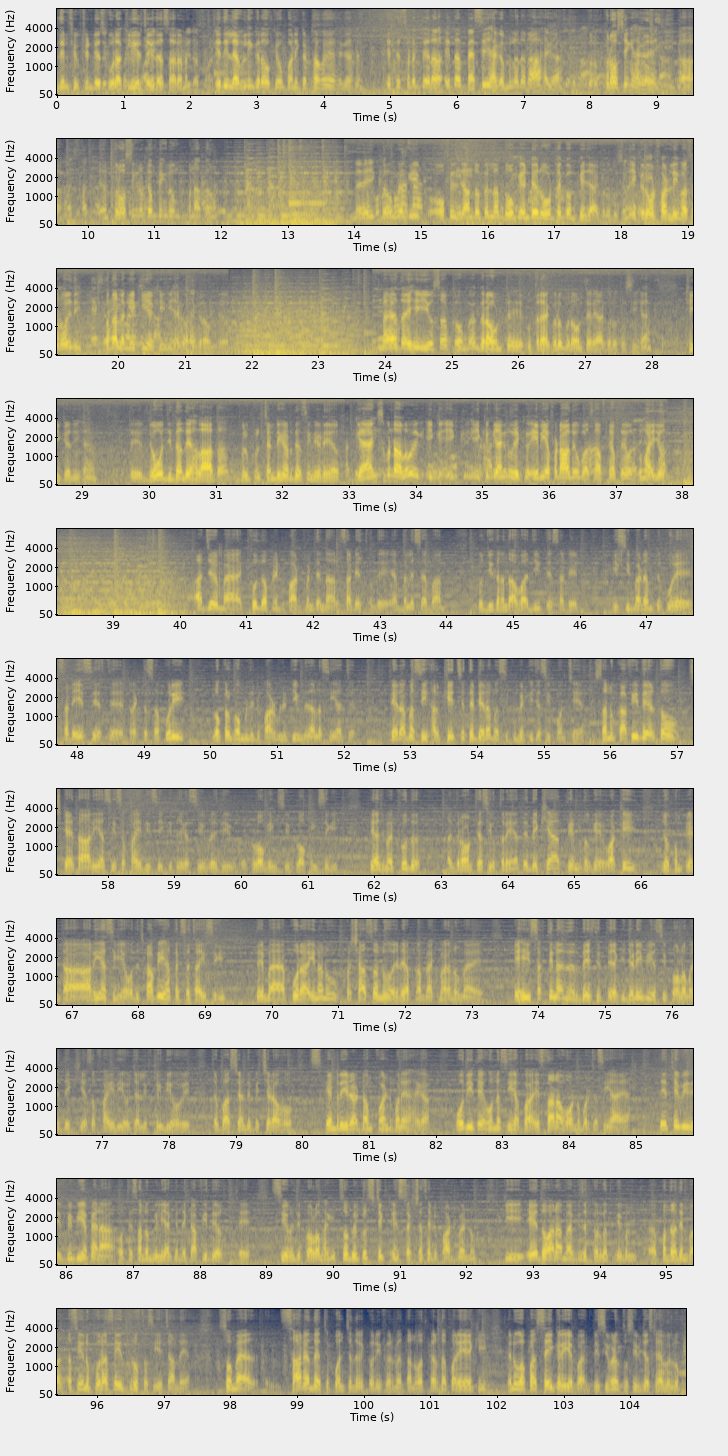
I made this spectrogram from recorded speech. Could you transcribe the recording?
Within 15 days ਪੂਰਾ clear ਚਾਹੀਦਾ ਸਾਰਾ ਨਾ। ਇਹਦੀ ਲੈਵਲਿੰਗ ਕਰਾਓ ਕਿਉਂ ਪਾਣੀ ਇਕੱਠਾ ਹੋਇਆ ਹੈਗਾ ਹੈ? ਇੱਥੇ ਸੜਕ ਤੇ ਰਾਹ ਇਹ ਤਾਂ ਪੈਸੇਜ ਹੈਗਾ ਮੈਨੂੰ ਲੱਗਦਾ ਰਾਹ ਹੈਗਾ। ਕ੍ਰੋਸਿੰਗ ਹੈਗਾ ਇਹ। ਹਾਂ। ਇਹ ਕ੍ਰੋਸਿੰਗ ਨੂੰ ਡੰਪਿੰਗ ਰੂਮ ਬਣਾਤਾ ਹੁਣ। ਮੈਂ ਇਹ ਕਹੂੰਗਾ ਕਿ ਆਫਿਸ ਜਾਣ ਤੋਂ ਪਹਿਲਾਂ 2 ਘੰਟੇ ਰੋਡ ਤੇ ਘੁੰਮ ਕੇ ਜਾਇਆ ਕਰੋ ਤੁਸੀਂ ਇੱਕ ਰੋਡ ਫੜ ਲਈ ਬਸ ਰੋਜ਼ ਦੀ ਪਤਾ ਲੱਗੇ ਕੀ ਹੈ ਕੀ ਨਹੀਂ ਹੈਗਾ ਉਹਦੇ ਗਰਾਊਂਡ ਤੇ। ਮੈਂ ਤਾਂ ਇਹੀ ਯੂ ਸਭ ਕਹੂੰਗਾ ਗਰਾਊਂਡ ਤੇ ਉਤਰਿਆ ਕਰੋ ਗਰਾਊਂਡ ਤੇ ਰਿਹਾ ਕਰੋ ਤੁਸੀਂ ਹੈ। ਠੀਕ ਹੈ ਜੀ ਹੈ। ਤੇ ਜੋ ਜਿੱਦਾਂ ਦੇ ਹਾਲਾਤ ਆ, ਬਿਲਕੁਲ ਚੰਡੀਗੜ੍ਹ ਦੇ ਅਸੀਂ ਨੇੜੇ ਆ। ਗੈਂਗਸ ਬਣਾ ਲਓ, ਇੱਕ ਇੱਕ ਇੱਕ ਇੱਕ ਗੈਂਗ ਨੂੰ ਇੱਕ ਏਰੀਆ ਫੜਾ ਦਿਓ, ਬਸ ਹਫ਼ਤੇ ਹਫ਼ਤੇ ਬਾਅਦ ਘੁਮਾਈ ਜਾਓ। ਅੱਜ ਮੈਂ ਖੁਦ ਆਪਣੇ ਡਿਪਾਰਟਮੈਂਟ ਦੇ ਨਾਲ, ਸਾਡੇ ਇੱਥੋਂ ਦੇ ਐਮਐਲਏ ਸਾਹਿਬਾਨ ਕੁਲਜੀਤ ਰੰਧਾਵਾ ਜੀ ਤੇ ਸਾਡੇ ਡੀਸੀ ਮੈਡਮ ਤੇ ਪੂਰੇ ਸਾਡੇ ਏਸੀਐਸ ਤੇ ਡਾਇਰੈਕਟਰ ਸਾਹਿਬ, ਪੂਰੀ ਲੋਕਲ ਗਵਰਨਮੈਂਟ ਦੀ ਡਿਪਾਰਟਮੈਂਟ ਦੀ ਟੀਮ ਦੇ ਨਾਲ ਅਸੀਂ ਅੱਜ ਡੇਰਾਬੱਸੀ ਹਲਕੇ 'ਚ ਤੇ ਡੇਰਾਬੱਸੀ ਕਮੇਟੀ 'ਚ ਅਸੀਂ ਪਹੁੰਚੇ ਆ ਸਾਨੂੰ ਕਾਫੀ ਦੇਰ ਤੋਂ ਸ਼ਿਕਾਇਤਾਂ ਆ ਰਹੀਆਂ ਸੀ, ਸਫ਼ਾਈ ਦੀ ਸੀ, ਕਿਤੇ ਜਗ੍ਹਾ ਸੀਵਰੇਜ ਦੀ ਕਲੋਗਿੰਗ ਸੀ ਬਲੋਕਿੰਗ ਸੀਗੀ। ਤੇ ਅੱਜ ਮੈਂ ਖੁਦ ਗਰਾਊਂਡ ਤੇ ਅਸੀਂ ਉਤਰੇ ਆ ਤੇ ਦੇਖਿਆ ਤੇ ਮਤਲਬ ਕਿ ਵਾਕਈ ਜੋ ਕੰਪਲੇਂਟਾਂ ਆ ਰਹੀਆਂ ਸੀਗੀਆਂ, ਉਹਦੇ 'ਚ ਕਾਫੀ ਹੱਦ ਤੱਕ ਸੱਚਾਈ ਸੀਗੀ। ਤੇ ਮੈਂ ਪੂਰਾ ਇਹਨਾਂ ਨੂੰ, ਪ੍ਰਸ਼ਾਸਨ ਨੂੰ, ਜਿਹੜੇ ਆਪਣਾ ਮਹਿਕਮਾ ਨੂੰ ਮੈਂ ਇਹੀ ਸਖਤੀ ਨਾਲ ਨਿਰਦੇਸ਼ ਦਿੱਤੇ ਆ ਕਿ ਜਿਹੜੀ ਵੀ ਅਸੀਂ ਪ੍ਰੋਬਲਮ ਅੱਜ ਦੇਖੀ ਹੈ, ਸਫ਼ਾਈ ਦੀ ਹੋਵੇ ਜਾਂ ਲਿਫਟਿੰਗ ਦੀ ਹੋਵੇ ਜਾਂ ਬੱਸ ਸਟੈਂਡ ਦੇ ਪਿੱਛੇ ਜਿਹੜਾ ਉਹ ਸੈਕੰਡਰੀ ਜਿਹੜਾ ਡੰਪ ਪੁਆਇੰਟ ਬਣਿਆ ਹੈਗਾ ਉਹਦੀ ਤੇ ਹੁਣ ਅਸੀਂ ਆਪਾਂ ਇਸ 17 ਵਾਰਡ ਨੰਬਰ 'ਚ ਅਸੀਂ ਆਏ ਆ। ਤੇ ਇੱਥੇ ਵੀ ਬੀਬੀਆਂ ਭੈਣਾਂ ਉੱਥੇ ਸਾਨੂੰ ਮਿਲੀਆਂ ਕਹਿੰਦੇ ਕਾਫੀ ਦੇਰ ਉੱਥੇ ਸੀਵਰ ਦੀ ਪ੍ਰੋਬਲਮ ਹੈਗੀ। ਸੋ ਬਿਲਕੁਲ ਸਟ੍ਰਿਕਟ ਇਨਸਟਰਕਸ਼ਨਸ ਹੈ ਡਿਪਾਰਟਮੈਂਟ ਨੂੰ ਕਿ ਇਹ ਦੁਆਰਾ ਮੈਂ ਵਿਜ਼ਿਟ ਕਰੂੰਗਾ ਤਕਰੀਬਨ ਅ, 15 ਦਿਨ ਬਾਅਦ। ਅਸੀਂ ਇਹਨੂੰ ਪੂਰਾ ਸਹੀ ਦਰੁਸਤ ਅਸੀਂ ਇਹ ਚਾਹੁੰਦੇ ਆ ਸੋ ਮੈਂ ਸਾਰਿਆਂ ਦਾ ਇੱਥੇ ਪਹੁੰਚਣ ਦਾ ਇੱਕ ਵਾਰੀ ਫਿਰ ਮੈਂ ਧੰਨਵਾਦ ਕਰਦਾ। ਪਰ ਇਹ ਹੈ ਕਿ ਇਹਨੂੰ ਆਪਾਂ ਸਹੀ ਕਰੀਏ ਆਪਾਂ। ਡੀਸੀ ਮੈਡਮ ਤੁਸੀਂ ਜਸਟ ਹੈਵ ਅ ਲੁੱਕ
